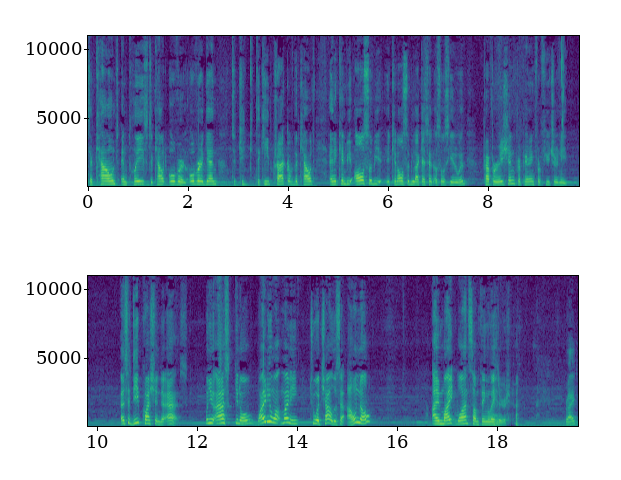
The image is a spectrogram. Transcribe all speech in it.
to count and place, to count over and over again, to, to keep track of the count. And it can be also be it can also be, like I said, associated with preparation, preparing for future need. That's a deep question to ask. When you ask, you know, why do you want money to a child, they say, I don't know. I might want something later. right?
